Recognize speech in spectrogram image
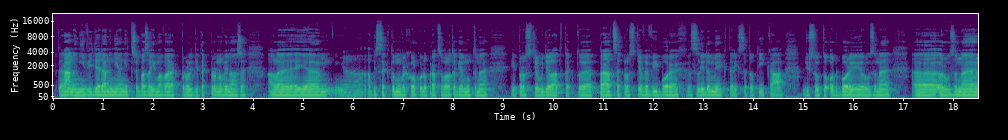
která není vidět a není ani třeba zajímavá jak pro lidi, tak pro novináře, ale je, eh, aby se k tomu vrcholku dopracovalo, tak je nutné ji prostě udělat, tak to je práce prostě ve výborech s lidmi, kterých se to týká, ať už jsou to odbory, různé Eh, různé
